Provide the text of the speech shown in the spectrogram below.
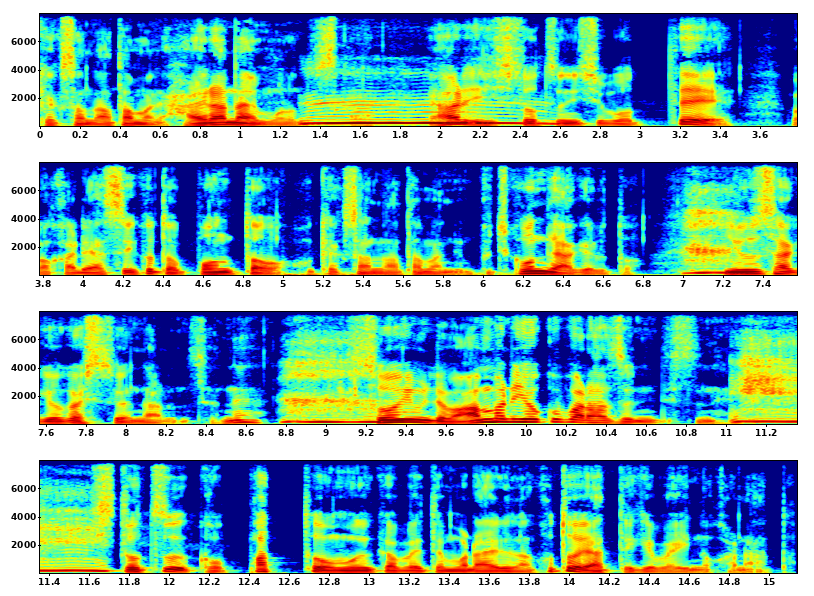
客さんの頭に入らないものですからやはり一つに絞って分かりやすいことをポンとお客さんの頭にぶち込んであげるという作業が必要になるんですよね。そういう意味でもあんまり欲張らずにですね、えー、一つこうパッと思い浮かべてもらえるようなことをやっていけばいいのかなと。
